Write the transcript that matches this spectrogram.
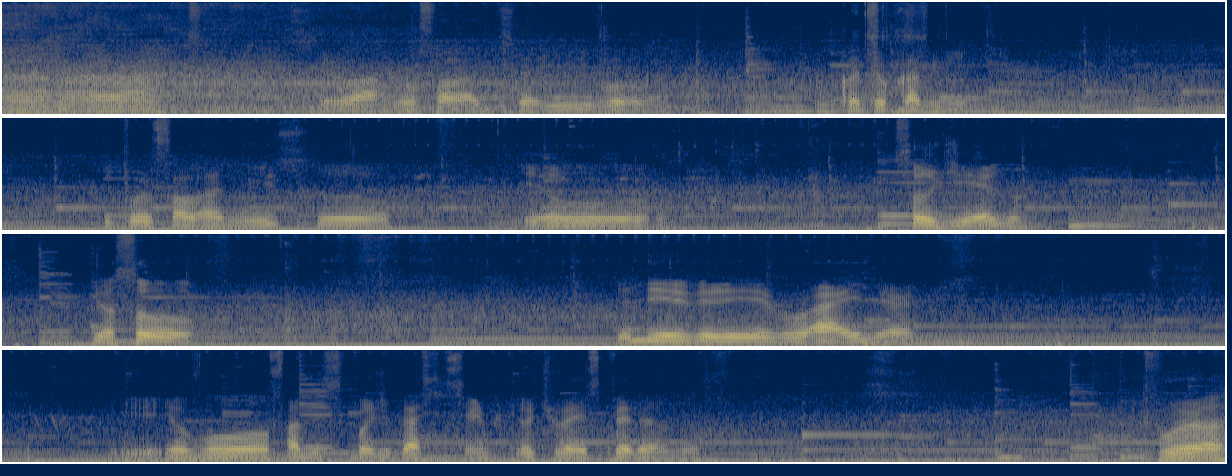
Ah, sei lá, vou falar disso aí vou, enquanto eu caminho. E por falar nisso, eu sou o Diego. Eu sou Delivery Rider. E eu vou fazer esse podcast sempre que eu estiver esperando por,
